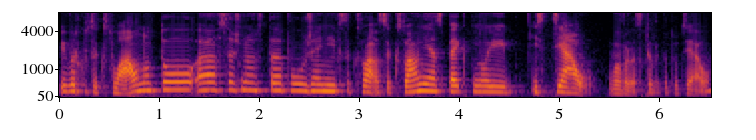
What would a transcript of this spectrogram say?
и върху сексуалното а, всъщност положение, в сексуал, сексуалния аспект, но и изцяло във връзката като цяло.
